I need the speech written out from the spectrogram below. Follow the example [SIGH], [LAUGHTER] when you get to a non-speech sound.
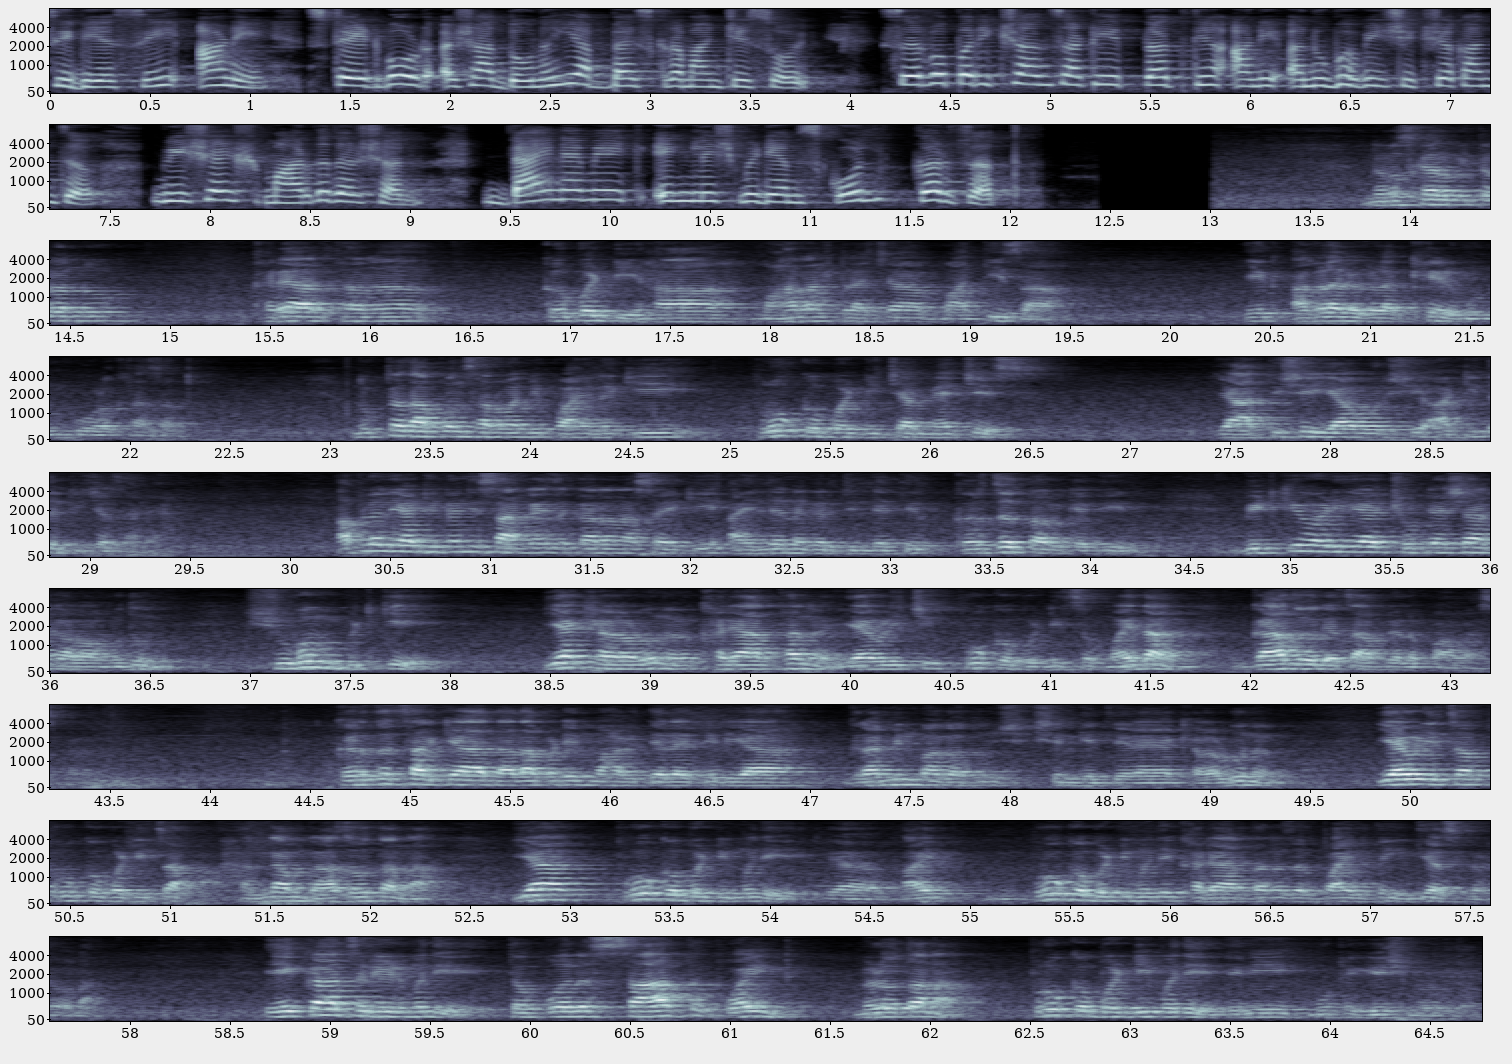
C B S C आणि state board अशा दोनही अभ्यासक्रमांची सोय. सर्व परीक्षांसाठी तज्ज्ञ आणि अनुभवी शिक्षकांचं विशेष मार्गदर्शन dynamic English medium school Karjat. नमस्कार मित्रांनो. खऱ्या अर्थानं कबड्डी हा महाराष्ट्राच्या मातीचा एक आगळा वेगळा खेळ म्हणून ओळखला जातो. नुकतंच आपण सर्वांनी पाहिलं की प्रो कबड्डीच्या मॅचेस या अतिशय यावर्षी अटीतटीच्या झाल्या. आपल्याला या ठिकाणी सांगायचं कारण असं आहे की अहिल्यानगर जिल्ह्यातील कर्जत तालुक्यातील बिटकेवाडी या छोट्याशा गावामधून शुभम बिटके या खेळाडूनं खऱ्या अर्थानं यावेळीची प्रो कबड्डीचं मैदान गाजवल्याचं आपल्याला पाहावयास मिळालं. कर्जतसारख्या दादा पाटील महाविद्यालयातील या ग्रामीण भागातून शिक्षण घेतलेल्या या खेळाडूनं यावेळीचा प्रो कबड्डीचा हंगाम गाजवताना या प्रो कबड्डीमध्ये आय प्रो कबड्डीमध्ये खऱ्या अर्थानं जर पाहिलं तर इतिहास घडवला. एकाच रेडमध्ये तब्बल सात पॉईंट मिळवताना प्रो कबड्डीमध्ये त्यांनी मोठे यश मिळवलं.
